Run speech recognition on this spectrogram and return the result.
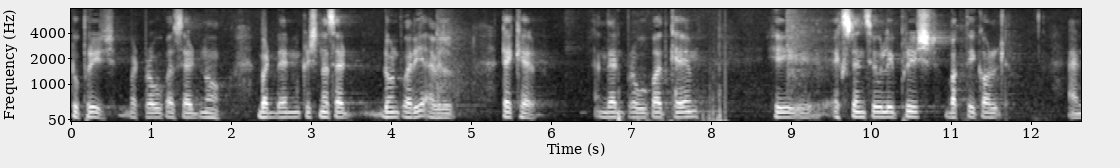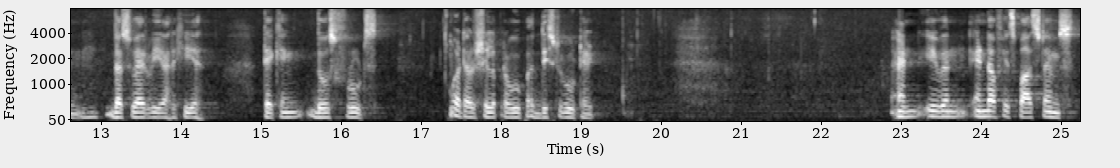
to preach, but Prabhupada said no. But then Krishna said, don't worry, I will take care. And then Prabhupada came, he extensively preached bhakti cult, and that's where we are here, taking those fruits, whatever Srila Prabhupada distributed. And even end of his pastimes,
